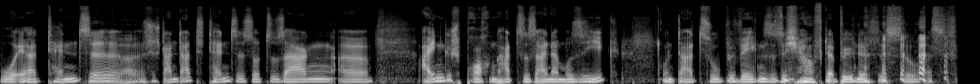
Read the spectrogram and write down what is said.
wo er Tänze, ja. Standardtänze sozusagen äh, eingesprochen hat zu seiner Musik. Und dazu bewegen sie sich auf der Bühne. Das ist sowas,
